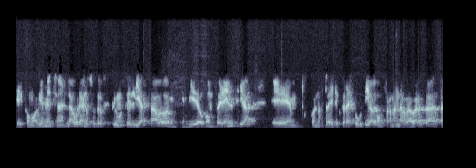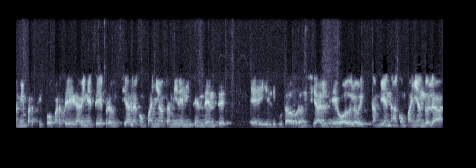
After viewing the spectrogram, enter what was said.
eh, como bien mencionas Laura, nosotros estuvimos el día sábado en, videoconferencia con nuestra directora ejecutiva, con Fernanda Raberta, también participó parte del gabinete provincial, acompañó también el intendente eh, y el diputado provincial eh, también acompañando la,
